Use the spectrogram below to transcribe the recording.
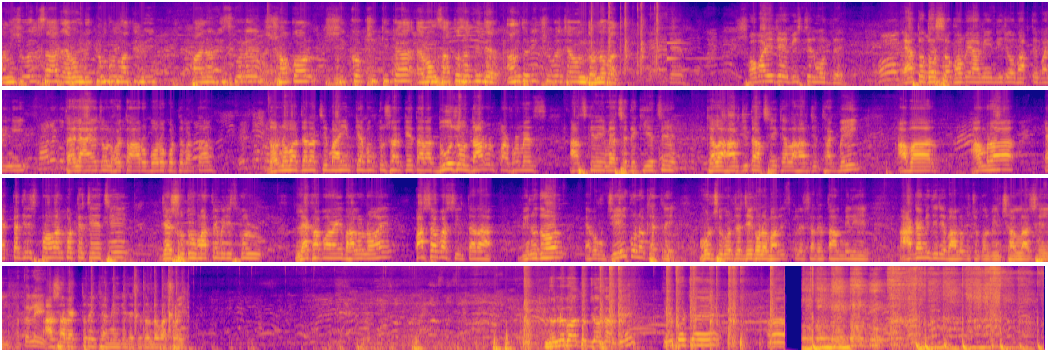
আমি সুহেল স্যার এবং বিক্রমপুর মাতৃবীর পাইলট স্কুলের সকল শিক্ষক শিক্ষিকা এবং ছাত্রছাত্রীদের আন্তরিক শুভেচ্ছা এবং ধন্যবাদ। সবাই যে বৃষ্টির মধ্যে এত দর্শক হবে আমি নিজেও ভাবতে পারিনি। তাহলে আয়োজন হয়তো আরও বড় করতে পারতাম। ধন্যবাদ জানাচ্ছি মাহিমকে এবং তুষারকে। তারা দুজন দারুণ পারফরমেন্স আজকের এই ম্যাচে দেখিয়েছে। খেলা হার জিত আছে খেলা হার জিত থাকবেই। আবার আমরা একটা জিনিস প্রমাণ করতে চেয়েছি যে শুধু মাতৃবীর স্কুল লেখাপড়াই ভালো নয় পাশাপাশি তারা বিনোদন এবং যে কোনো ক্ষেত্রে মুন্সিগঞ্জের যে কোনো ভালো স্কুলের সাথে তাল মিলিয়ে আগামী দিনে ভালো কিছু করবে ইনশাল্লাহ সেই আশা ব্যক্ত রেখে আমি এগিয়ে যাচ্ছি। ধন্যবাদ সবাই। ধন্যবাদ এ পর্যায়ে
